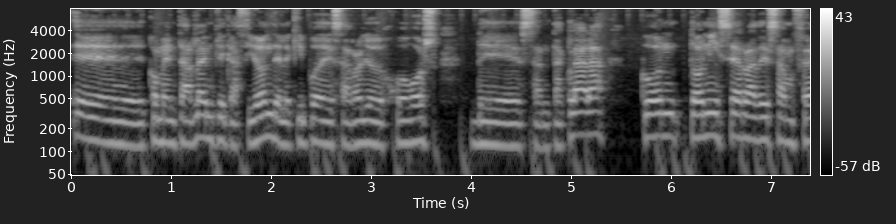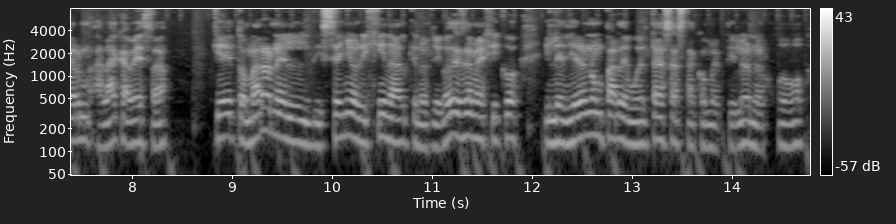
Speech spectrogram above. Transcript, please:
eh, comentar la implicación del equipo de desarrollo de juegos de Santa Clara con Tony Serra de Sanferm a la cabeza que tomaron el diseño original que nos llegó desde México y le dieron un par de vueltas hasta convertirlo en el juego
